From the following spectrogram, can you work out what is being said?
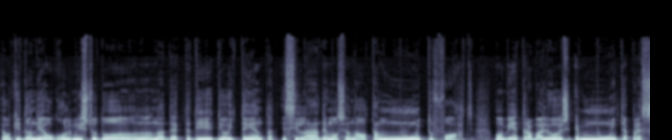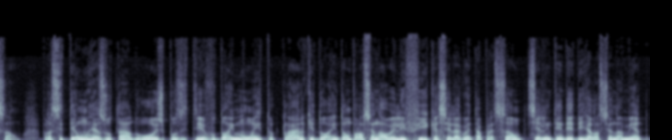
É o que Daniel Goleman estudou na década de, de 80. Esse lado emocional está muito forte. O ambiente de trabalho hoje é muita pressão. Para se ter um resultado hoje positivo, dói muito. Claro que dói. Então o profissional ele fica, se ele aguentar pressão, se ele entender de relacionamento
